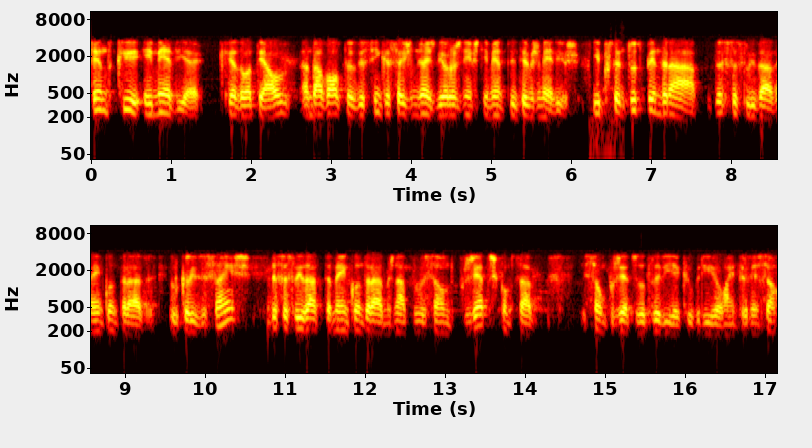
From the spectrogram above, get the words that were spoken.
sendo que, em média, cada hotel anda à volta de 5 a 6 milhões de euros de investimento em termos médios. E, portanto, tudo dependerá da facilidade em encontrar localizações, da facilidade também encontrarmos na aprovação de projetos, como sabe, são projetos de hotelaria que obrigam à intervenção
